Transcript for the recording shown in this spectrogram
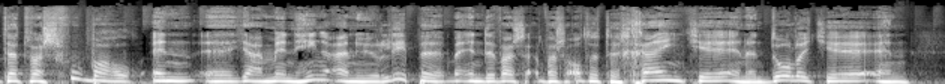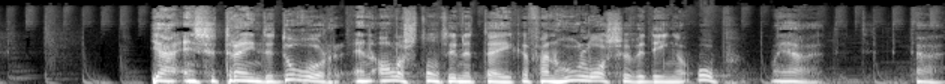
dat was voetbal. En eh, ja, men hing aan hun lippen. En er was, was altijd een geintje en een dolletje. En, ja, en ze trainden door. En alles stond in het teken van hoe lossen we dingen op. Maar ja, ja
